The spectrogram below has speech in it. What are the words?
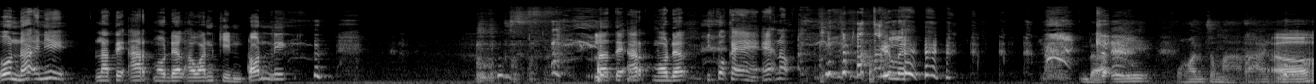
oh enggak ini latte art model awan kinton nih. latte art model, ih kok kayak ee no. Gile. Nggak nih pohon cemara. Oh.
